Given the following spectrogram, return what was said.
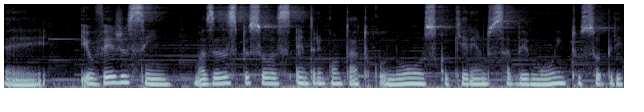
É, eu vejo assim, às vezes as pessoas entram em contato conosco querendo saber muito sobre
